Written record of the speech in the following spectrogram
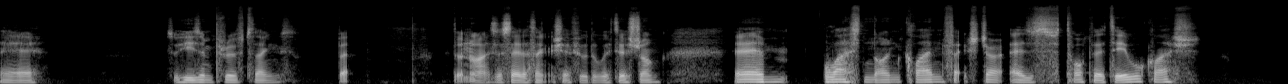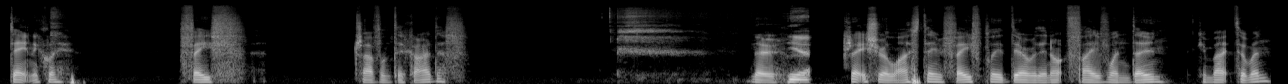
Uh, so he's improved things. But I don't know, as I said, I think Sheffield will be too strong. Um, last non clan fixture is top of the table clash, technically. Fife travelling to Cardiff. Now, Yeah, pretty sure last time Fife played there were they not 5 1 down, came back to win.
